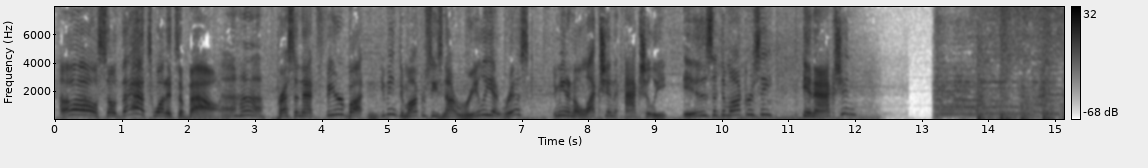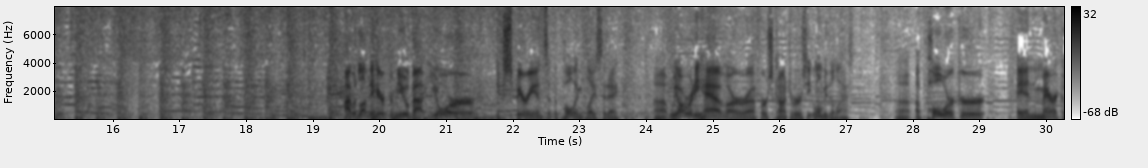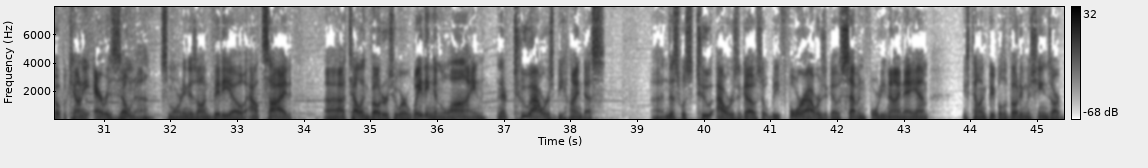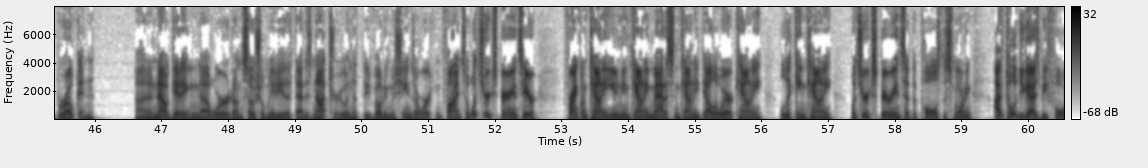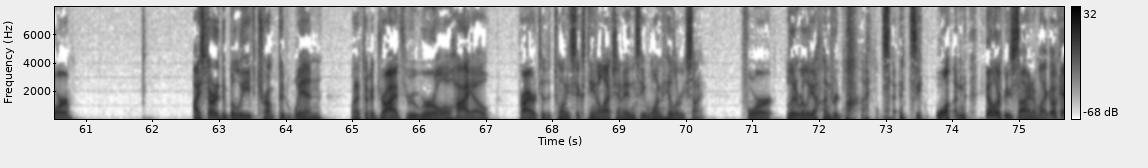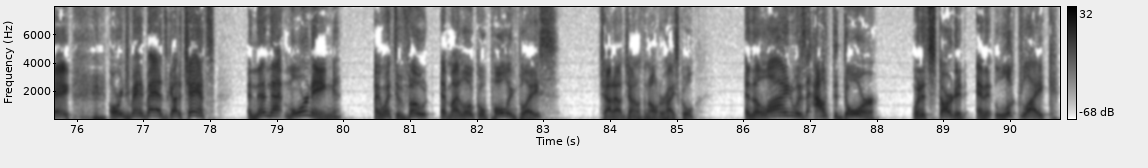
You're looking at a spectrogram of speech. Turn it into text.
Oh, so that's what it's about. Uh huh. Pressing that fear button. You mean democracy's not really at risk? You mean an election actually is a democracy? In action? I would love to hear from you about your experience at the polling place today. Uh, we already have our uh, first controversy. It won't be the last. Uh, a poll worker in Maricopa County, Arizona, this morning is on video outside uh, telling voters who are waiting in line, and they're two hours behind us. Uh, and this was two hours ago, so it would be four hours ago, 7:49 a.m. He's telling people the voting machines are broken, uh, and I'm now getting uh, word on social media that that is not true and that the voting machines are working fine. So, what's your experience here? Franklin County, Union County, Madison County, Delaware County, Licking County. What's your experience at the polls this morning? I've told you guys before. I started to believe Trump could win when I took a drive through rural Ohio prior to the 2016 election. I didn't see one Hillary sign for literally 100 miles. I didn't see one Hillary sign. I'm like, okay, Orange Man Bad's got a chance. And then that morning, I went to vote at my local polling place. Shout out Jonathan Alder High School. And the line was out the door when it started. And it looked like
